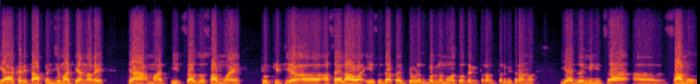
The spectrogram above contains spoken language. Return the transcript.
याकरिता आपण जी माती आणणार आहे त्या मातीचा जो सामू आहे तो किती असायला हवा हे सुद्धा आपल्याला तेवढंच बघणं महत्वाचं आहे मित्रांनो. तर मित्रांनो या जमिनीचा सामू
